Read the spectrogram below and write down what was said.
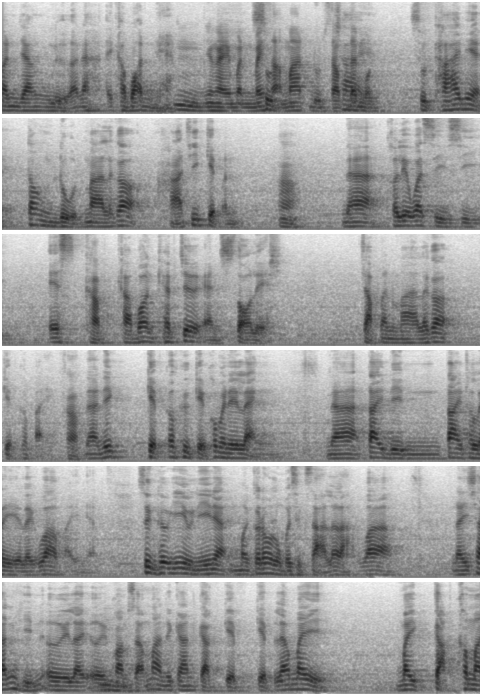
มันยังเหลือนะไอ้คาร์บอนเนี่ยอืมยังไงมันไม่สุดสามารถดูดซับได้หมดใช่สุดท้ายเนี่ยต้องดูดมาแล้วก็หาที่เก็บมันอ่านะฮะเขาเรียกว่า CCS ครับ Carbon Capture and Storage จับมันมาแล้วก็เก็บเข้าไปครับ นะนี่เก็บก็คือเก็บเข้าไปในแหล่งนะฮะใต้ดินใต้ทะเลอะไรก็ว่าไปเนี่ยซึ่งเทคโนโลยีอยู่นี้เนี่ยมันก็ต้องลงไปศึกษาแล้วล่ะว่า ในชั้นหินเอ่ยอะไรเอ่ยความสามารถในการกักเก็บเก็บแล้วไม่ไม่กลับเข้ามา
